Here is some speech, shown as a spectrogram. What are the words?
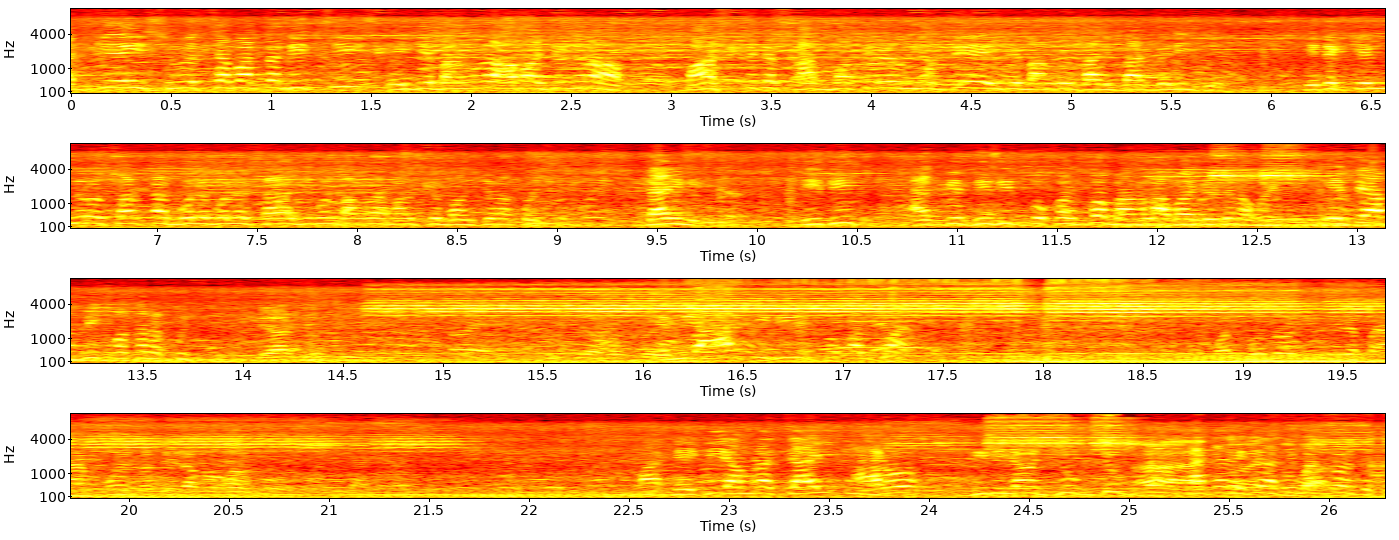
আজকে এই শুভেচ্ছা বার্তা দিচ্ছি, এই যে বাংলা আবাস যোজনা পাঁচ থেকে সাত বছরের মধ্যে এই যে বাংলা বাড়ি বাড়ি বেরিয়েছে যেটা কেন্দ্র সরকার বলে বলে সারা জীবন বাংলা মানুষকে বঞ্চনা করেছে। যায়নি দিদি আজকে দিদির প্রকল্প বাংলা আবাস যোজনা হয়েছে। এতে আপনি কতটা খুশি? এমনি আর কি দিদির প্রকল্প আছে? প্রকল্প তো দিদির পঁয়ষট্টিটা প্রকল্প। বা আমরা চাই আরও দিদি যেন যুগ যুগ হ্যাঁ, থাকার এটা আশীর্বাদ করে দিন।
